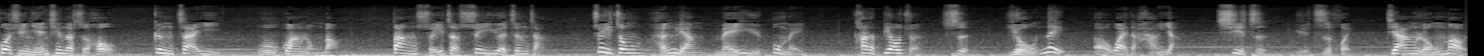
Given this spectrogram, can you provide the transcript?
或许年轻的时候更在意五官容貌，但随着岁月增长，最终衡量美与不美，它的标准是由内而外的涵养、气质与智慧。将容貌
